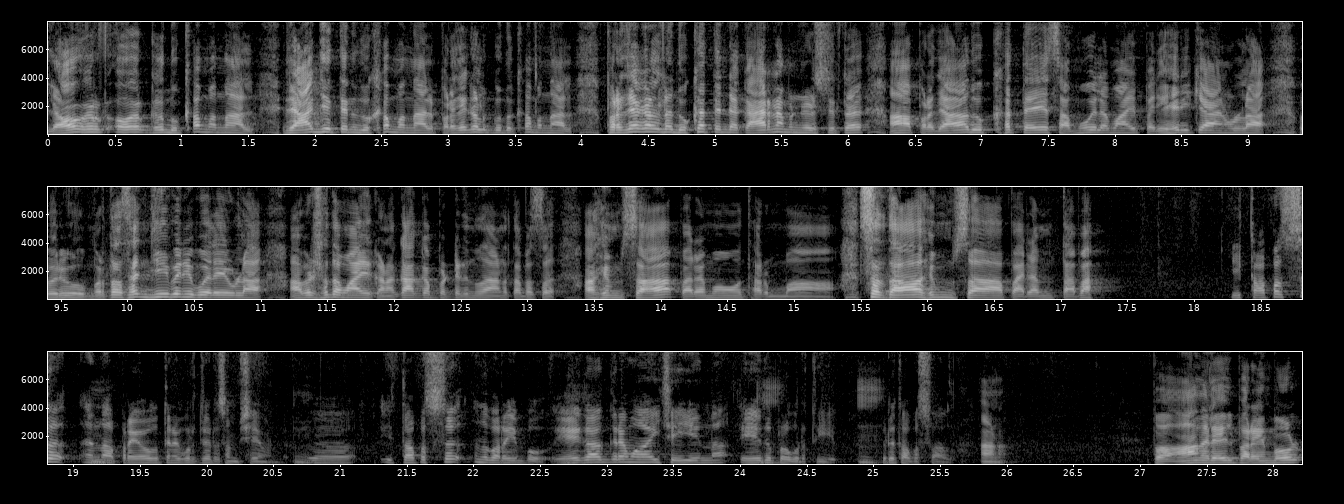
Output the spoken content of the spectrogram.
ലോകർക്ക് ദുഃഖം വന്നാൽ രാജ്യത്തിന് ദുഃഖം വന്നാൽ പ്രജകൾക്ക് ദുഃഖം വന്നാൽ പ്രജകളുടെ ദുഃഖത്തിന്റെ കാരണം അന്വേഷിച്ചിട്ട് ആ പ്രജാദുഃഖത്തെ സമൂലമായി പരിഹരിക്കാനുള്ള ഒരു മൃതസഞ്ജീവനി പോലെയുള്ള ഔഷധമായി കണക്കാക്കപ്പെട്ടിരുന്നതാണ് തപസ്. അഹിംസ പരമോധർമ്മ സദാഹിംസ പരം തപ. ഈ തപസ് എന്ന പ്രയോഗത്തിനെ കുറിച്ചൊരു സംശയമുണ്ട്. ഈ തപസ് എന്ന് പറയുമ്പോൾ ഏകാഗ്രമായി ചെയ്യുന്ന ഏത് പ്രവൃത്തിയും ഒരു തപസ്സാകും. ആണ്. അപ്പോൾ ആ നിലയിൽ പറയുമ്പോൾ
